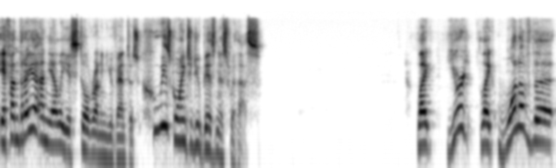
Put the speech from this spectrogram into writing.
If Andrea Agnelli is still running Juventus, who is going to do business with us? Like you're like one of the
